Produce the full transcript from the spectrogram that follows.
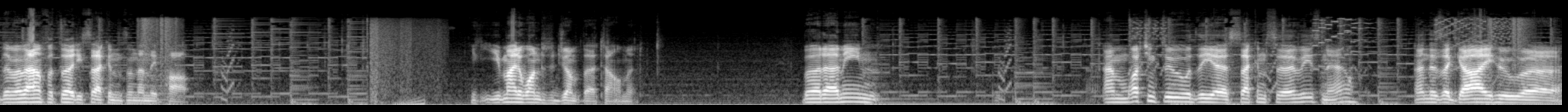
They're around for 30 seconds and then they pop. You, you might have wanted to jump there, Talmit. But, I mean... I'm watching through the uh, second series now, and there's a guy who uh,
